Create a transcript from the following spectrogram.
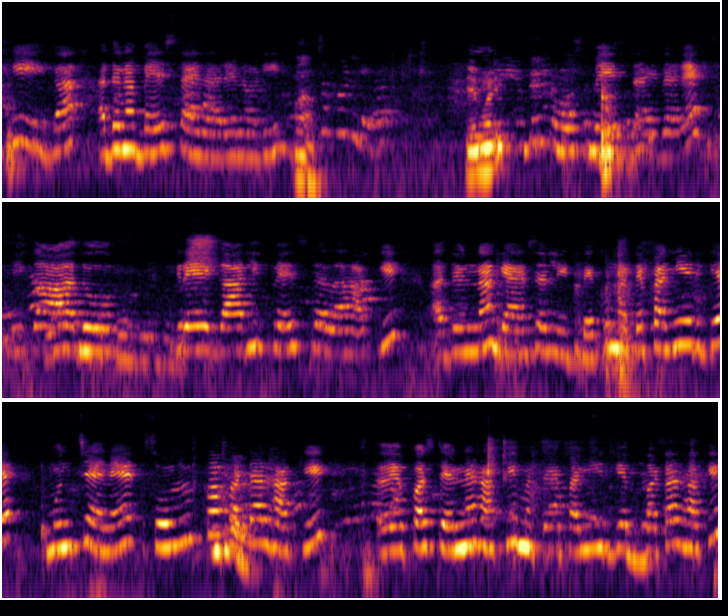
ಹಾಕಿ ಈಗ ಅದನ್ನ ಬೇಯಿಸ್ತಾ ಇದ್ದಾರೆ ನೋಡಿ. ಹಾಂ. ಏನು ಮಾಡಿ? ಬೇಯಿಸ್ತಾ ಇದ್ದಾರೆ. ಈಗ ಅದು ಗ್ರೇ ಗಾರ್ಲಿಕ್ ಪೇಸ್ಟ್ ಎಲ್ಲ ಹಾಕಿ ಅದನ್ನ ಗ್ಯಾಸ್ ಅಲ್ಲಿ ಇಡಬೇಕು. ಮತ್ತೆ ಪನ್ನೀರ್ಗೆ ಮುಂಚೆನೆ ಸ್ವಲ್ಪ ಬಟರ್ ಹಾಕಿ ಫಸ್ಟ್ ಎಣ್ಣೆ ಹಾಕಿ ಮತ್ತೆ ಪನ್ನೀರ್ಗೆ ಬಟರ್ ಹಾಕಿ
